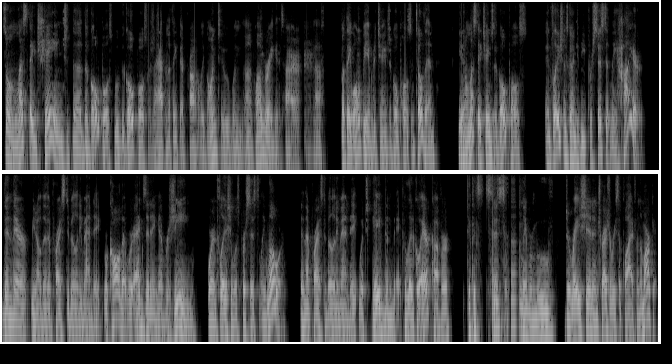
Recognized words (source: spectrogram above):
So unless they change the the goalpost, move the goalpost, which I happen to think they're probably going to when unemployment rate gets higher enough, but they won't be able to change the goalpost until then. You know, unless they change the goalposts, inflation is going to be persistently higher than their, you know, than their price stability mandate. Recall that we're exiting a regime where inflation was persistently lower than their price stability mandate, which gave them political air cover to consistently remove duration and treasury supply from the market,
